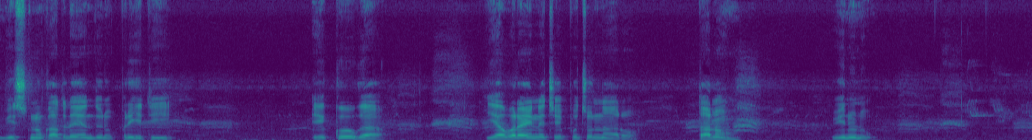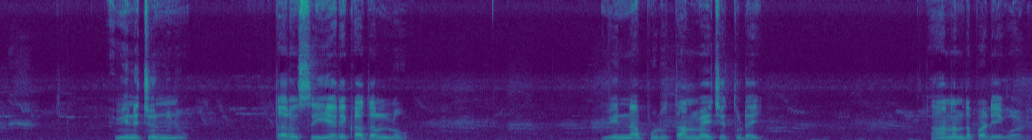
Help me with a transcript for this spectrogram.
విష్ణు కథలందున ప్రీతి ఎక్కువగా ఎవరైనా చెప్పుచున్నారో తను వినును. వినుచున్నును తను శ్రీయరి కథలను విన్నప్పుడు తన్మయ చిత్తుడై ఆనందపడేవాడు.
